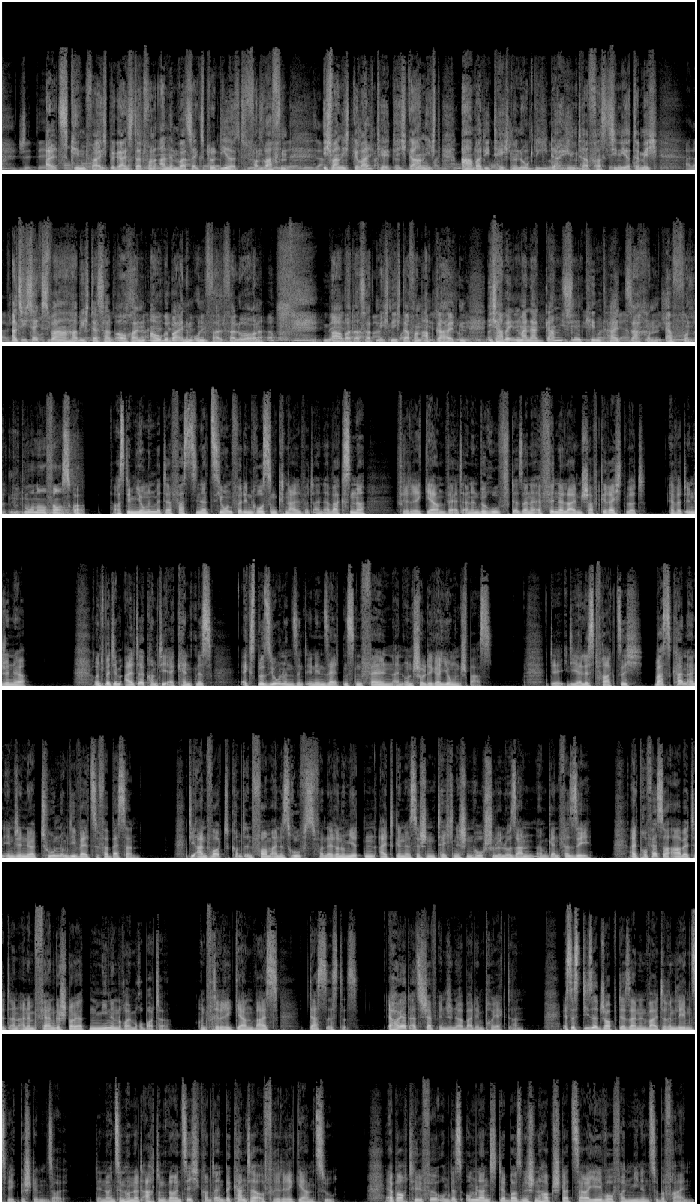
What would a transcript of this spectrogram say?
Als Kind war ich begeistert von allem, was explodiert, von Waffen. Ich war nicht gewalttätig, gar nicht, aber die Technologie dahinter faszinierte mich. Als ich sechs war, habe ich deshalb auch ein Auge bei einem Unfall verloren. Aber das hat mich nicht davon abgehalten. Ich habe in meiner ganzen Kindheit Sachen erfunden. Aus dem Jungen mit der Faszination für den großen Knall wird ein Erwachsener. Friedrich Gern wählt einen Beruf, der seiner Erfinderleidenschaft gerecht wird. Er wird Ingenieur. Und mit dem Alter kommt die Erkenntnis, Explosionen sind in den seltensten Fällen ein unschuldiger Jungenspaß. Der Idealist fragt sich, was kann ein Ingenieur tun, um die Welt zu verbessern? Die Antwort kommt in Form eines Rufs von der renommierten Eidgenössischen Technischen Hochschule Lausanne am Genfer See. Ein Professor arbeitet an einem ferngesteuerten Minenräumroboter. Und Friedrich Gern weiß, das ist es. Er heuert als Chefingenieur bei dem Projekt an. Es ist dieser Job, der seinen weiteren Lebensweg bestimmen soll. Denn 1998 kommt ein Bekannter auf Friedrich Gern zu. Er braucht Hilfe, um das Umland der bosnischen Hauptstadt Sarajevo von Minen zu befreien.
